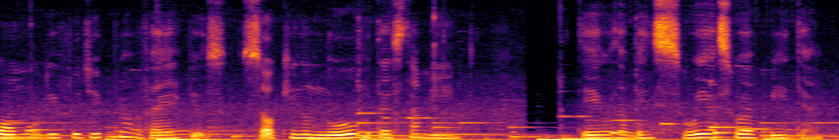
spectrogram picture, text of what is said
como o livro de Provérbios, só que no Novo Testamento. Deus abençoe a sua vida.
